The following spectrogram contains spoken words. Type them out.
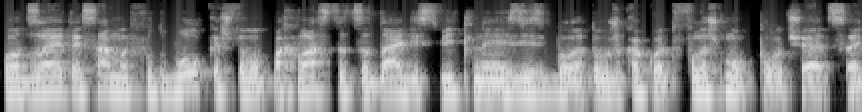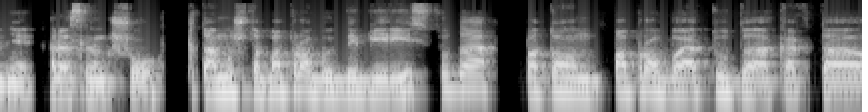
вот за этой самой футболкой, чтобы похвастаться, да, действительно, я здесь был. Это уже какой-то флешмоб получается, а не рестлинг-шоу. Потому что попробуй доберись туда, потом попробуй оттуда как-то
